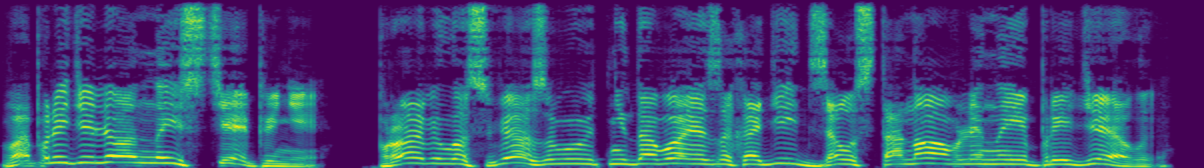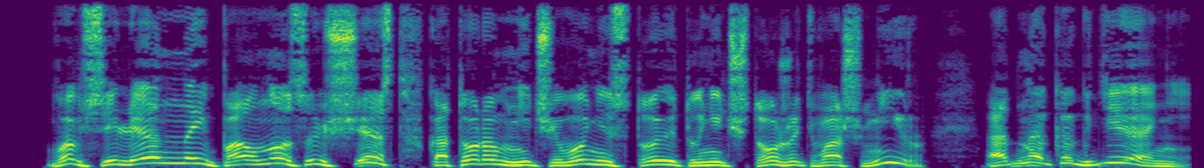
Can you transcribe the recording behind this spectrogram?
В определенной степени. Правила связывают, не давая заходить за установленные пределы. Во Вселенной полно существ, которым ничего не стоит уничтожить ваш мир. Однако где они?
